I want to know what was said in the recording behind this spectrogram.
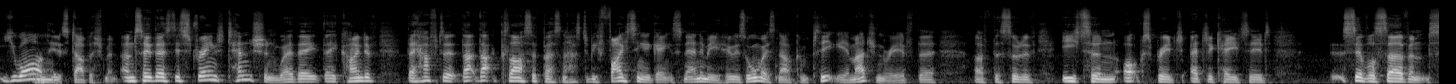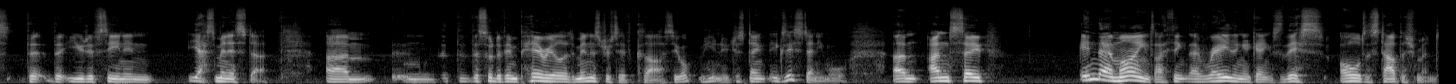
you are mm. the establishment and so there's this strange tension where they they kind of they have to that that class of person has to be fighting against an enemy who is almost now completely imaginary of the of the sort of eton oxbridge educated civil servants that that you'd have seen in yes minister um, mm. the, the, sort of imperial administrative class who you know just don't exist anymore um, and so in their minds, I think they're railing against this old establishment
